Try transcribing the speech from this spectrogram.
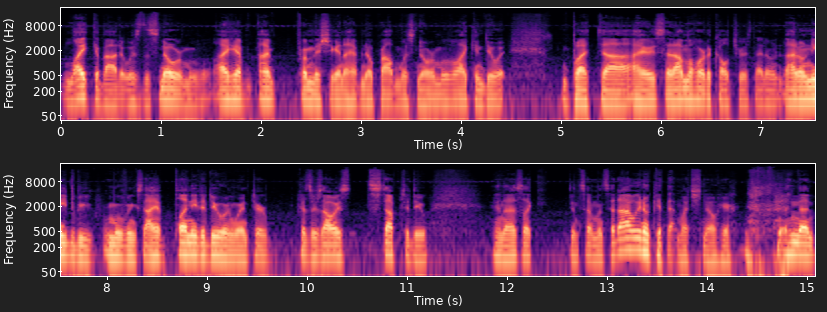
like about it was the snow removal. I have, I'm from Michigan. I have no problem with snow removal. I can do it, but uh, I always said I'm a horticulturist. I don't, I don't need to be removing. I have plenty to do in winter because there's always stuff to do. And I was like, then someone said, "Ah, we don't get that much snow here." and then,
